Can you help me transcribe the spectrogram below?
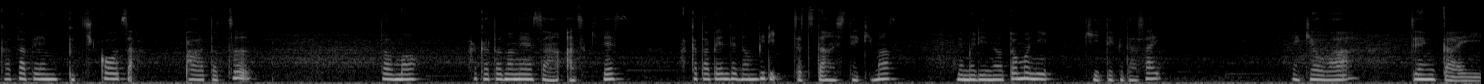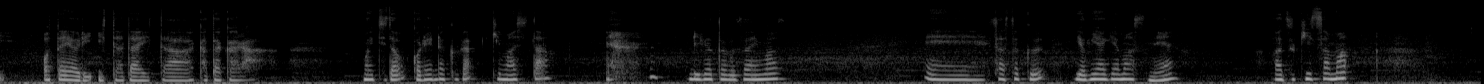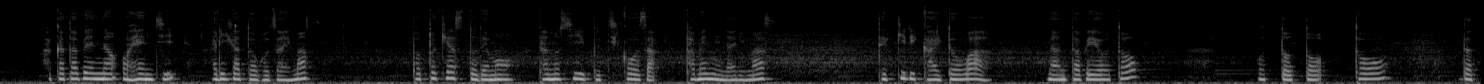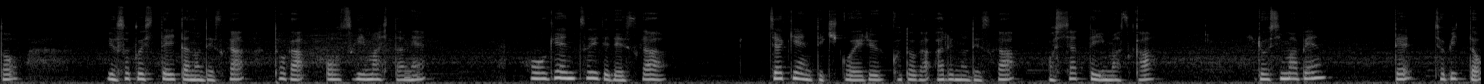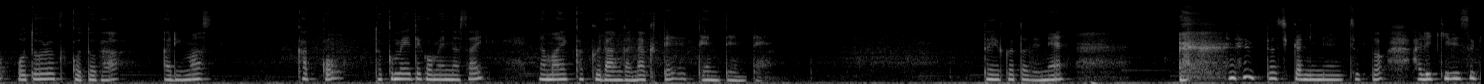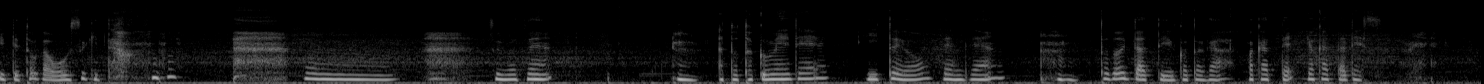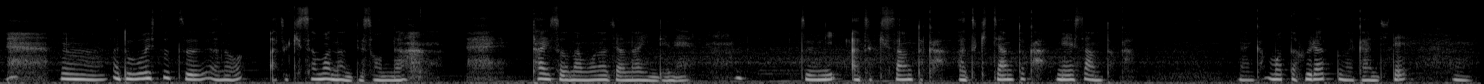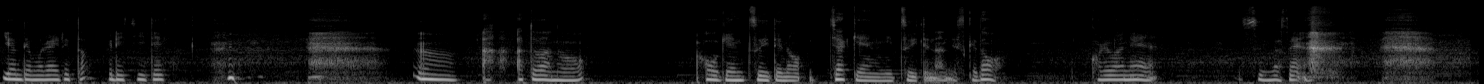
博多弁プチ講座パート2どうも博多の姉さんあずきです。博多弁でのんびり雑談していきます。眠りのおともに聞いてください。え今日は前回お便りいただいた方からもう一度ご連絡が来ました。ありがとうございます。えー、早速読み上げますね。あずき様。博多弁のお返事ありがとうございます。ポッドキャストでも楽しいプチ講座ためになります。てっきり回答は何食べようと夫ととだと予測していたのですが「と」が多すぎましたね。方言ついでですが「邪剣」って聞こえることがあるのですがおっしゃっていますか？広島弁でちょびっと驚くことがあります。かっこ匿名でごめんなさい。名前書く欄がなくて点点点。ということでね。確かにねちょっと張り切りすぎて「と」が多すぎた。うん。すいません、うん、あと匿名でいいとよ。全然。届いたっていうことが分かってよかったです。うん、あともう一つあのあずき様なんてそんな 大層なものじゃないんでね。普通にあずきさんとかあずきちゃんとか姉さんとかなんかもっとフラットな感じで、うん、読んでもらえると嬉しいです。うん。ああとあの方言ついての邪剣についてなんですけどこれはねすいません。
